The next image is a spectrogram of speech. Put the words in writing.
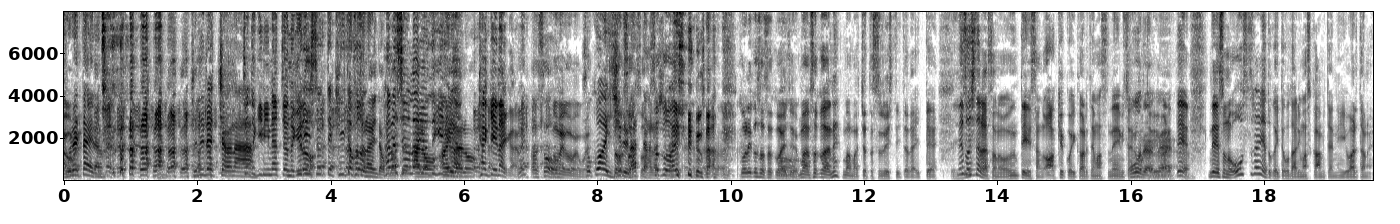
触れたいな。気になっちゃうな。ちょっと気になっちゃうんだけど。イギリスって聞いたことないんだもん話の内容的には関係ないからね。あそう。ごめんごめんごめん。そこはいじるなって話ね。そこはいじるな。これこそそこはいじる。うん。まあそこはねまあまあちょっとスルーしていただいて。でそしたらその運転手さんが「あ結構行かれてますね」みたいなことを言われて。でそのオーストラリアとか行ったことありますか？みたいに言われたのよ。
